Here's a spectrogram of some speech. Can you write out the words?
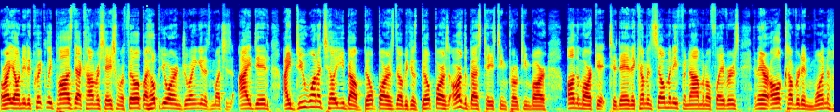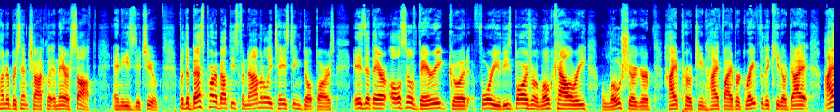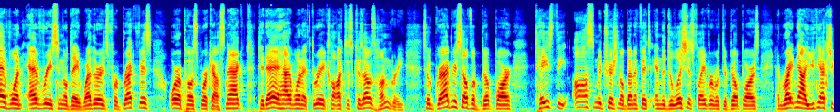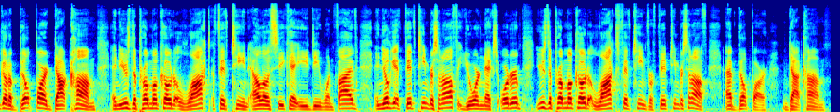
All right, y'all need to quickly pause that conversation with Philip. I hope you are enjoying it as much as I did. I do want to tell you about Built Bars, though, because Built Bars are the best tasting protein bar on the market today. They come in so many phenomenal flavors, and they are all covered in 100% chocolate, and they are soft and easy to chew. But the best part about these phenomenally tasting Built Bars is that they are also very good for you. These bars are low calorie, low sugar, high protein, high fiber, great for the keto diet. I have one every single day, whether it's for breakfast or a post workout snack. Today I had one at 3 o'clock just because I was hungry. So grab yourself a Built Bar, taste the awesome nutritional benefits and the delicious flavor with their Built Bars. And right now, you can actually go to builtbar.com and use the promo code LOCKED15, L O C K E D 1 5, and you'll get 15% off your next order. Use the promo code LOCKED15 for 15% off at builtbar.com.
